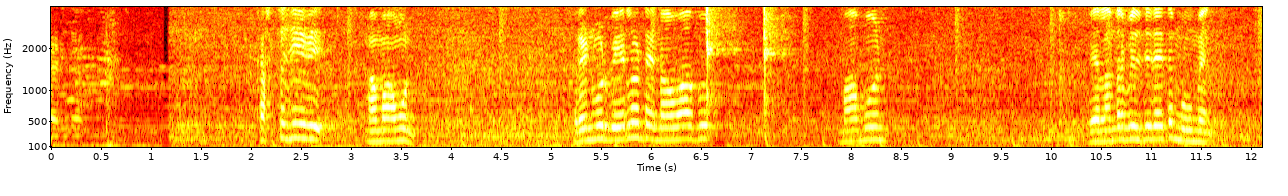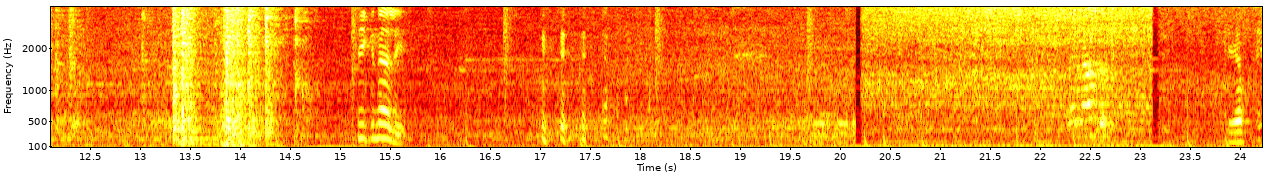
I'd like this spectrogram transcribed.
రెడీ చేస్తుంది కష్టజీవి మా మామూన్. రెండు మూడు పేర్లు ఉంటాయి నవాబు మామూన్. వీళ్ళందరూ పిలిచేది అయితే మూమెన్. సిగ్నల్. కేఎఫ్సి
